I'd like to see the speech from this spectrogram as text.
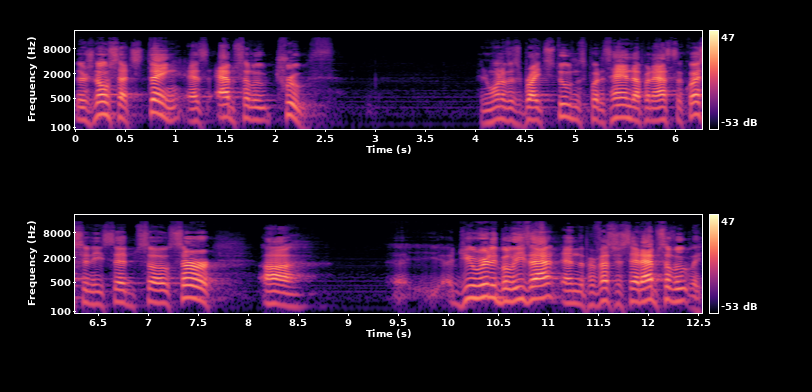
there's no such thing as absolute truth. And one of his bright students put his hand up and asked the question. He said, So, sir, uh, do you really believe that? And the professor said, Absolutely.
